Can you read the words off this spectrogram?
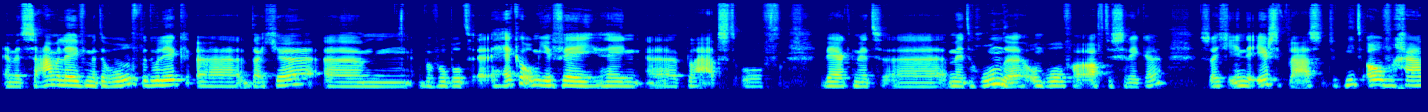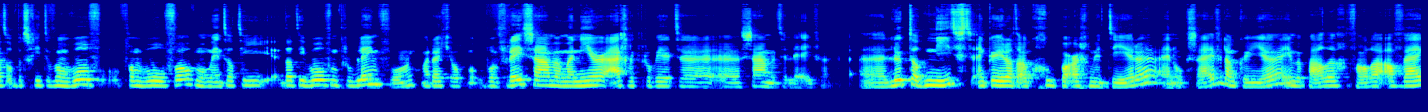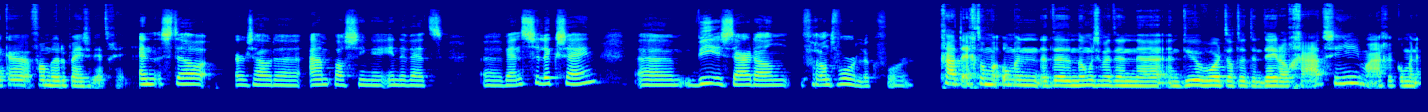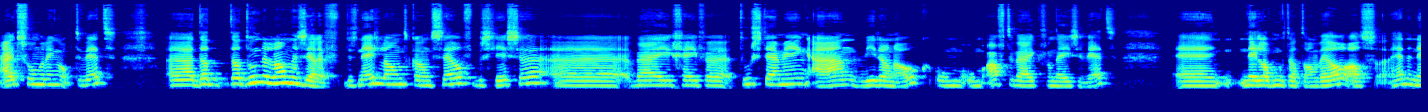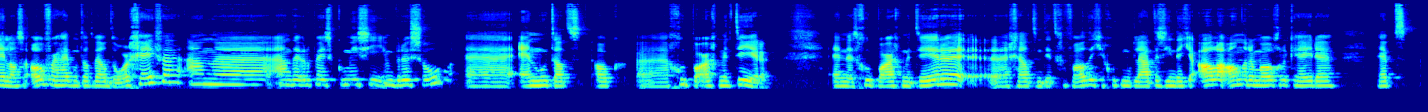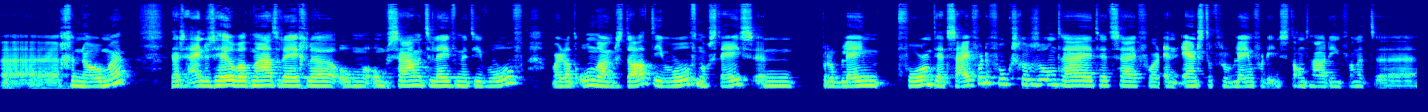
En met samenleven met de wolf bedoel ik uh, dat je um, bijvoorbeeld eh, hekken om je vee heen uh, plaatst. Of werkt met, met honden om wolven af te schrikken. Zodat je in de eerste plaats natuurlijk niet overgaat op het schieten van, wolf, van wolven op het moment dat die, dat die wolf een probleem vormt. Maar dat je op, op een vreedzame manier eigenlijk probeert samen te leven. Uh, lukt dat niet en kun je dat ook goed beargumenteren en opschrijven, dan kun je in bepaalde gevallen afwijken van de Europese wetgeving. En stel er zouden aanpassingen in de wet uh, wenselijk zijn, uh, wie is daar dan verantwoordelijk voor? Het gaat echt om, om een, de, noemen ze met een, uh, een duur woord dat het een derogatie, maar eigenlijk om een uitzondering op de wet. Uh, dat, dat doen de landen zelf. Dus Nederland kan zelf beslissen. Uh, wij geven toestemming aan wie dan ook om, om af te wijken van deze wet. En Nederland moet dat dan wel, als, hè, de Nederlandse overheid moet dat wel doorgeven aan, uh, aan de Europese Commissie in Brussel. en moet dat ook goed beargumenteren. En het goed beargumenteren geldt in dit geval dat je goed moet laten zien dat je alle andere mogelijkheden hebt uh, genomen. Er zijn dus heel wat maatregelen om, om samen te leven met die wolf. Maar dat ondanks dat die wolf nog steeds een probleem vormt. Het zij voor de volksgezondheid, het zij voor een ernstig probleem voor de instandhouding van het, uh,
